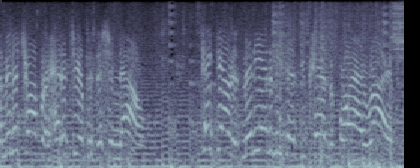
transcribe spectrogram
I'm in a chopper headed to your position now. Take down as many enemies as you can before I arrive.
